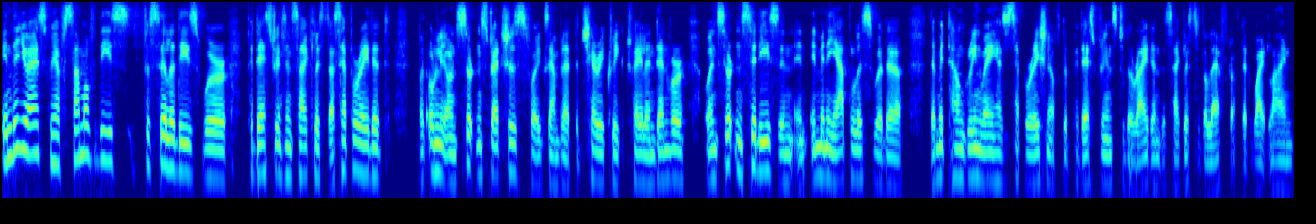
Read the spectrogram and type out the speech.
In the US, we have some of these facilities where pedestrians and cyclists are separated, but only on certain stretches, for example, at the Cherry Creek Trail in Denver, or in certain cities in, in, in Minneapolis, where the, the Midtown Greenway has a separation of the pedestrians to the right and the cyclists to the left of that white line.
